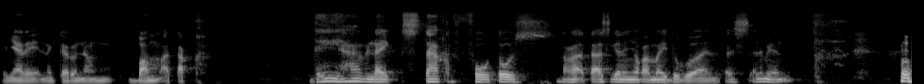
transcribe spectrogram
kunyari, nagkaroon ng bomb attack. They have like stock photos. Nakataas ganun yung kamay duguan. Tapos, alam mo yun?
